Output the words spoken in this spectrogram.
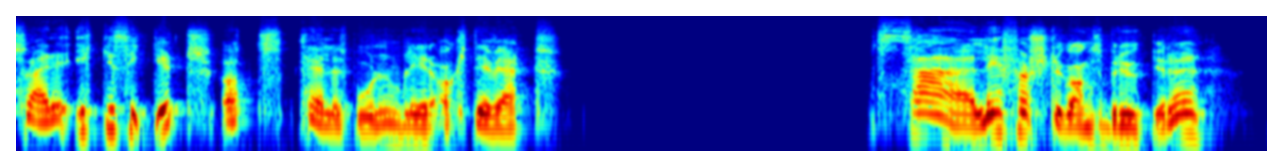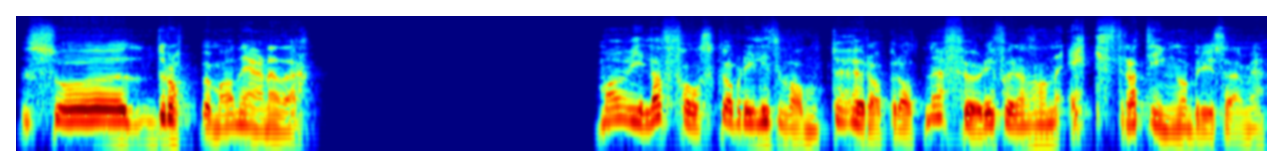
så er det ikke sikkert at telespolen blir aktivert. Særlig førstegangsbrukere så dropper man gjerne det. Man vil at folk skal bli litt vant til høreapparatene før de får en sånn ekstra ting å bry seg med.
